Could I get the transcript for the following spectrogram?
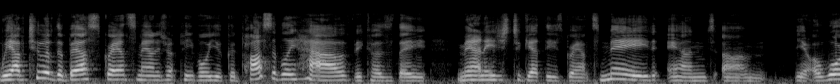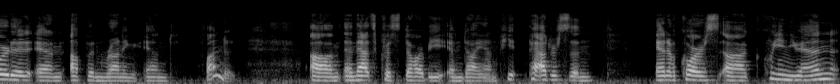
We have two of the best grants management people you could possibly have because they managed to get these grants made and um, you know, awarded and up and running and funded. Um, and that's Chris Darby and Diane P Patterson. And of course, uh, Queen Yuan,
